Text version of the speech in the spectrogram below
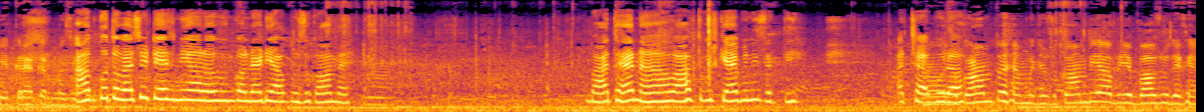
ये क्रैकर मज़े आपको तो वैसे टेस्ट नहीं आ रहा उनको ऑलरेडी आपको जुकाम है। बात है ना अब आप तो कुछ कह भी नहीं सकती। अच्छा हाँ, बुरा। जुकाम तो है मुझे जुकाम भी है अब ये बाजू देखें।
